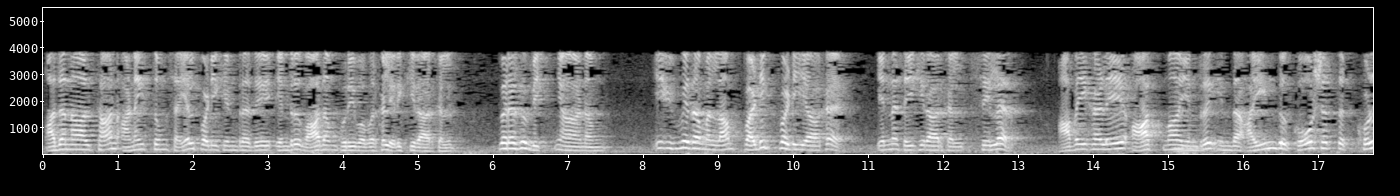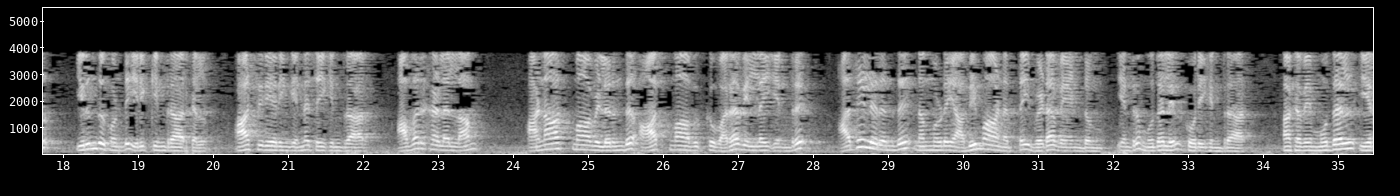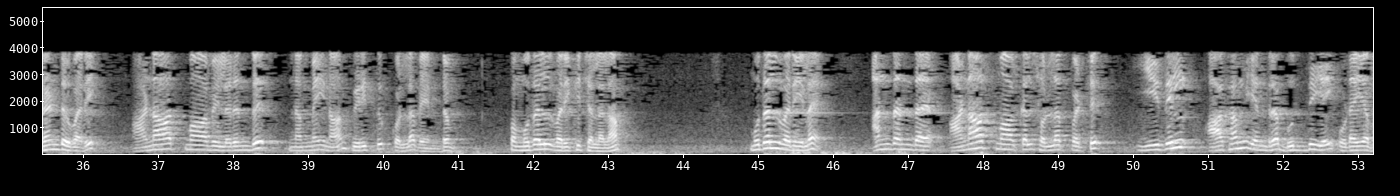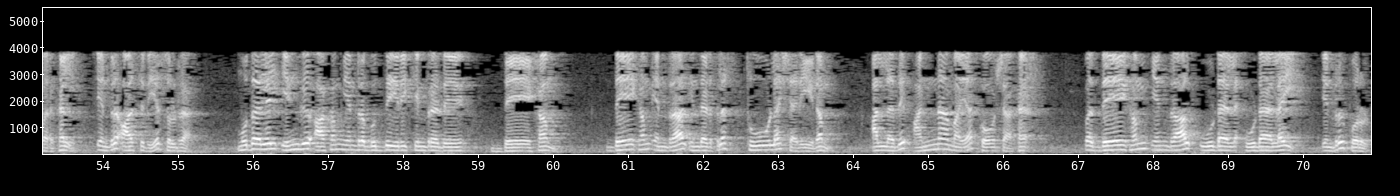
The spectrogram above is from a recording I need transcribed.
அதனால் தான் அனைத்தும் செயல்படுகின்றது என்று வாதம் புரிபவர்கள் இருக்கிறார்கள். பிறகு விஞ்ஞானம். இவ்விதமெல்லாம் படிப்படியாக என்ன செய்கிறார்கள்? சிலர் அவைகளே ஆத்மா என்று இந்த ஐந்து கோஷத்திற்குள் இருந்து கொண்டு இருக்கின்றார்கள். ஆசிரியர் இங்கு என்ன செய்கின்றார்? அவர்களெல்லாம் அனாத்மாவிலிருந்து ஆத்மாவுக்கு வரவில்லை என்று அதிலிருந்து நம்முடைய அபிமானத்தை விட வேண்டும் என்று முதலில் கூறுகின்றார். ஆகவே முதல் இரண்டு வரி அனாத்மாவிலிருந்து நம்மை நாம் பிரித்து கொள்ள வேண்டும். இப்ப முதல் வரிக்கு செல்லலாம். முதல் வரியில அந்தந்த அனாத்மாக்கள் சொல்லப்பட்டு இதில் அகம் என்ற புத்தியை உடையவர்கள் என்று ஆசிரியர் சொல்றார். முதலில் எங்கு அகம் என்ற புத்தி இருக்கின்றது? தேகம். தேகம் என்றால் இந்த இடத்துல ஸ்தூல சரீரம் அல்லது அன்னமய கோஷக. இப்ப தேகம் என்றால் உடலை உடலை என்று பொருள்.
